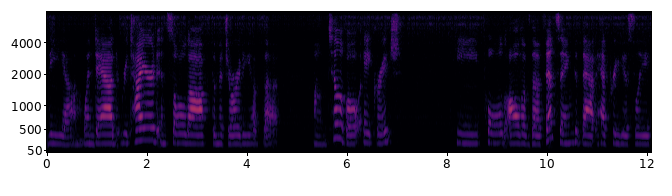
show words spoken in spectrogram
The um, when Dad retired and sold off the majority of the um, tillable acreage, he pulled all of the fencing that had previously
